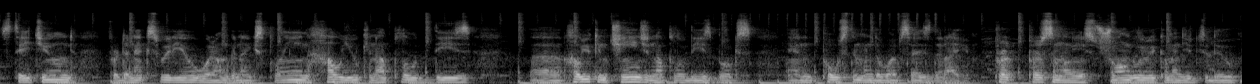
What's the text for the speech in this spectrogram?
stay tuned for the next video where I'm gonna explain how you can upload these uh, how you can change and upload these books and post them on the websites that I per personally strongly recommend you to do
